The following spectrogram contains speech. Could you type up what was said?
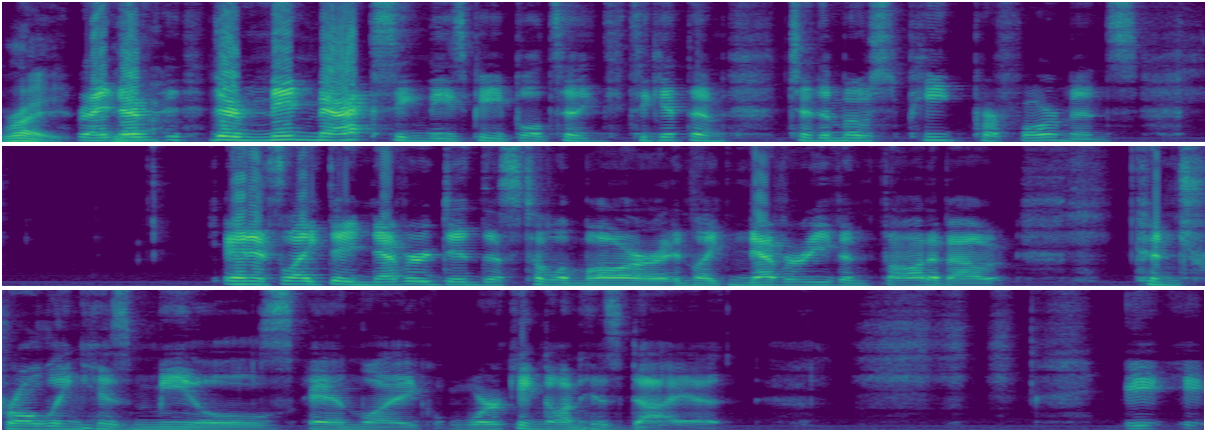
right. Right? Yeah. they're they're min maxing these people to to get them to the most peak performance. And it's like they never did this to Lamar and like never even thought about controlling his meals and like working on his diet it, it,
